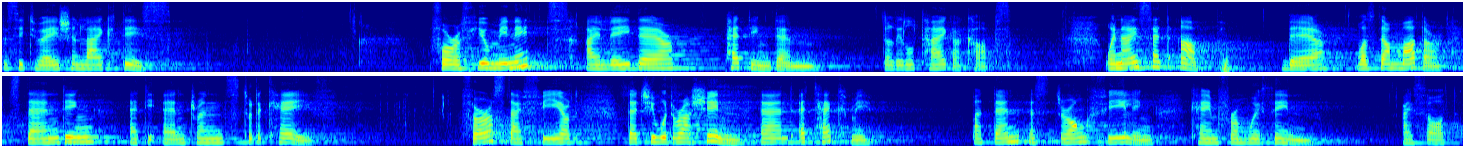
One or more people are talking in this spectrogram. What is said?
the situation like this For a few minutes, I lay there petting them, the little tiger cubs. When I sat up, there was their mother standing at the entrance to the cave. First, I feared that she would rush in and attack me, but then a strong feeling came from within. I thought,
